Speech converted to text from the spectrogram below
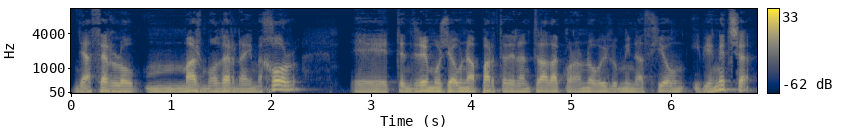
de hacerlo más moderna y mejor. Eh, tendremos ya una parte de la entrada con la nueva iluminación y bien hecha.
